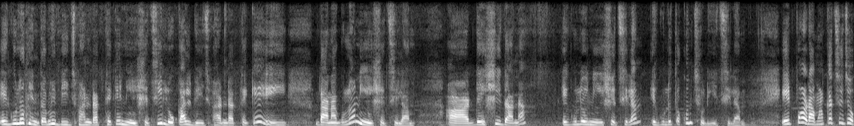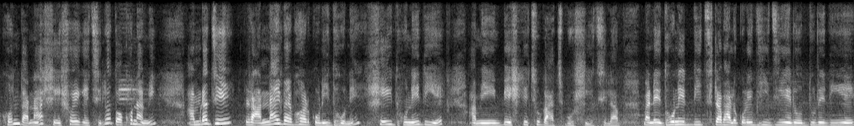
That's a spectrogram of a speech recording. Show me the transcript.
এগুলো কিন্তু আমি বীজ ভাণ্ডার থেকে নিয়ে এসেছি, লোকাল বীজ ভাণ্ডার থেকে এই দানাগুলো নিয়ে এসেছিলাম। আর দেশি দানা, এগুলো নিয়ে এসেছিলাম, এগুলো তখন ছড়িয়েছিলাম। এরপর আমার কাছে যখন দানা শেষ হয়ে গেছিল, তখন আমি, আমরা যে রান্নায় ব্যবহার করি ধনে, সেই ধনে দিয়ে আমি বেশ কিছু গাছ বসিয়েছিলাম। মানে ধনের বীজটা ভালো করে ভিজিয়ে, রোদ্দুরে দিয়ে,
